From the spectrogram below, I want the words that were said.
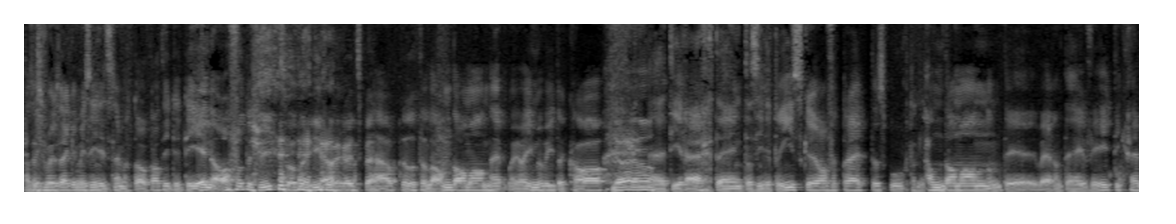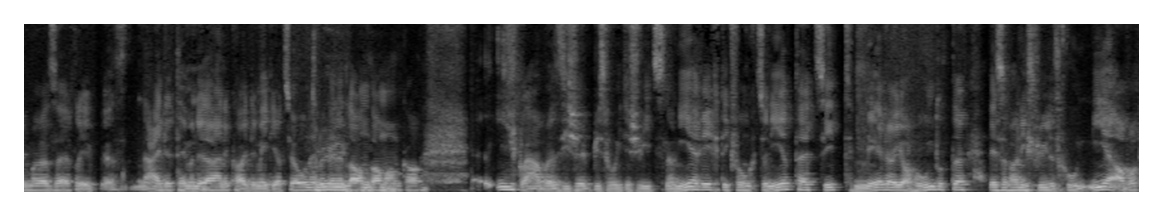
Also ich würde sagen, wir sind jetzt nämlich da gerade in der DNA von der Schweiz, oder? Ich würde jetzt behaupten, oder? Der Landammann hat man ja immer wieder gehabt. Ja, ja. Äh, die Rechte haben das in den 30er Jahren vertreten, es braucht einen Landammann und äh, während der Helvetik haben wir es ein bisschen, äh, nein, dort haben wir nicht einen gehabt, in der Mediation haben wir einen Landammann gehabt. Ich glaube, es ist etwas, was in der Schweiz noch nie richtig funktioniert hat, seit mehreren Jahrhunderten. Deshalb habe ich das Gefühl, es kommt nie, aber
